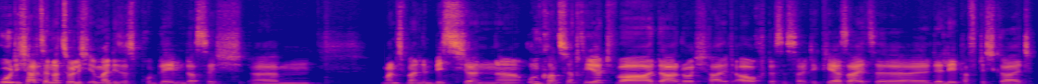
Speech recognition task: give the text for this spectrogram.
Gut, ich hatte natürlich immer dieses Problem, dass ich ähm, manchmal ein bisschen äh, unkonzentriert war, dadurch halt auch, das ist halt die Kehrseite der Lebhaftigkeit.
